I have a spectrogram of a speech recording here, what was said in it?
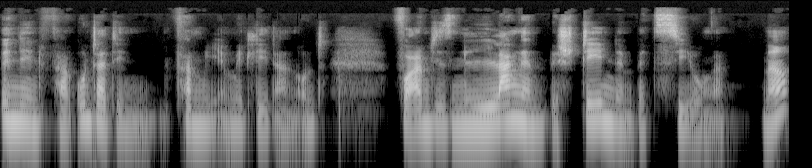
in den, unter den Familienmitgliedern und vor allem diesen langen bestehenden Beziehungen. Ne?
